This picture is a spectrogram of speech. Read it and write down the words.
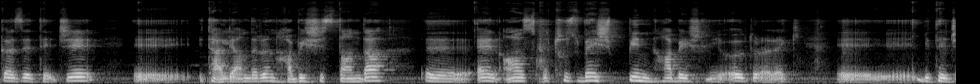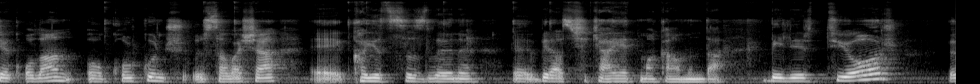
gazeteci e, İtalyanların Habeşistan'da e, en az 35 bin Habeşliyi öldürerek e, bitecek olan o korkunç savaşa e, kayıtsızlığını biraz şikayet makamında belirtiyor. E,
